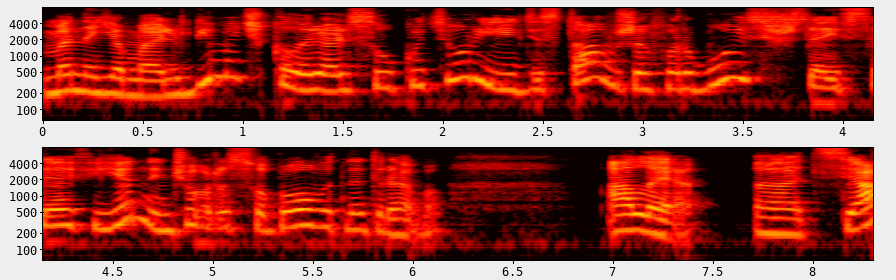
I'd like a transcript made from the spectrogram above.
У мене є моя любімочка L'Oreal So Couture, її дістав, вже фарбуєшся і все офігенно, нічого розфарбовувати не треба. Але ця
